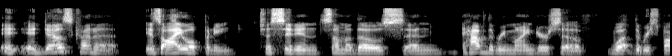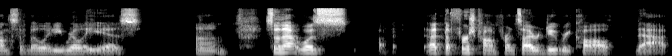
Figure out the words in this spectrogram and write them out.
it it does kind of it's eye opening to sit in some of those and have the reminders of what the responsibility really is. Um, so that was at the first conference. I do recall that.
